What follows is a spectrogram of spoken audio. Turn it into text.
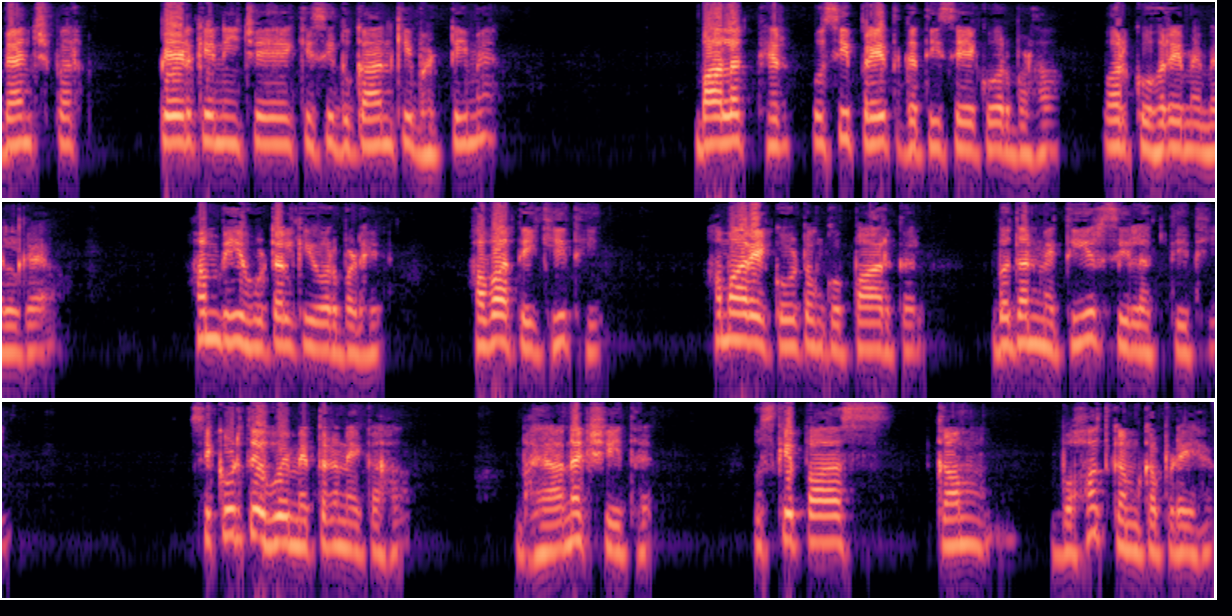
बेंच पर, पेड़ के नीचे, किसी दुकान की भट्टी में। बालक फिर उसी प्रेत गति से एक और बढ़ा और कोहरे में मिल गया। हम भी होटल की ओर बढ़े। हवा तीखी थी। हमारे कोटों को पार कर बदन में तीर सी लगती थी। सिकुड़ते हुए मित्र ने कहा, भयानक शीत है। उसके पास कम, बहुत कम कपड़े हैं।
